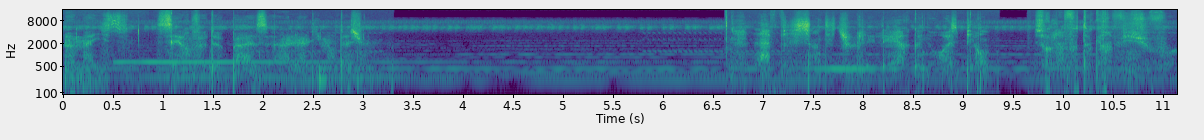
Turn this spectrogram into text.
le maïs servent de base à l'alimentation. La fiche s'intitule L'air que nous respirons. Sur la photographie, je vois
